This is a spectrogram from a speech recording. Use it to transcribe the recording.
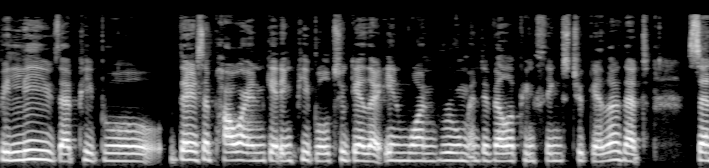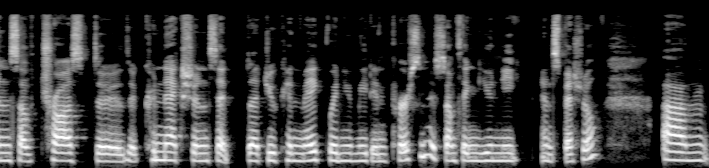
believe that people there's a power in getting people together in one room and developing things together that sense of trust the the connections that that you can make when you meet in person is something unique and special. Um,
